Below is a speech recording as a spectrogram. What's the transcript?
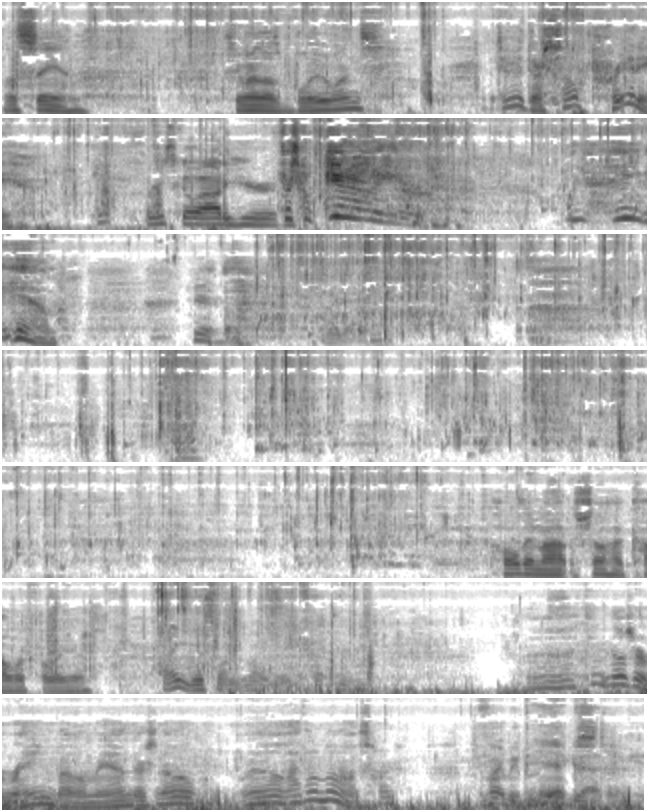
Let's see him. See one of those blue ones? Dude, they're so pretty. Frisco out of here. Frisco, get out of here! We hate him. Here. Hold him up, show how colorful he is. I think this one might be cut. Uh, I think those are rainbow, man. There's no, well, I don't know. It's hard. It might be mixed. Yeah,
